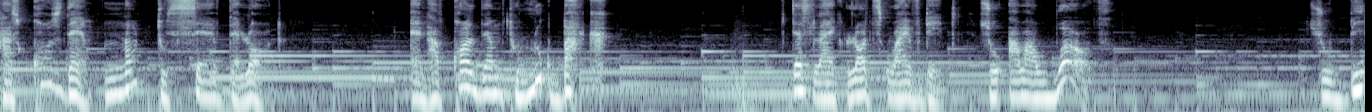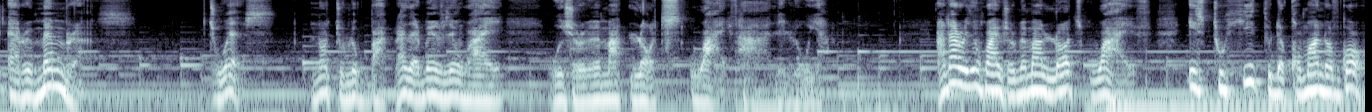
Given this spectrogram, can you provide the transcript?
has caused them not to serve the Lord and have caused them to look back, just like Lot's wife did. So our wealth should be a remembrance to us, not to look back. That's the reason why we should remember Lot's wife. Hallelujah. Another reason why we should remember Lot's wife is to heed to the command of God.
